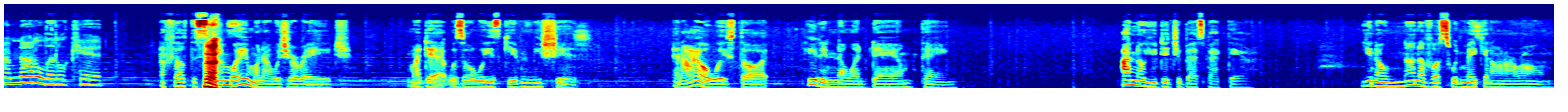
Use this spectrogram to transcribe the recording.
I'm not a little kid. I felt the Huh. same way when I was your age. My dad was always giving me shit. And I always thought he didn't know a damn thing. I know you did your best back there. You know, none of us would make it on our own.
